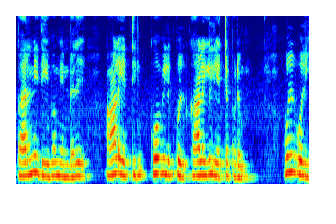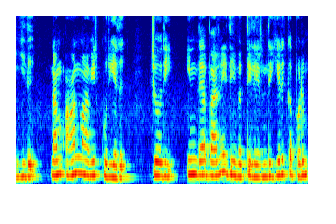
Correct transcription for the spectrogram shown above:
பரணி தீபம் என்பது ஆலயத்தின் கோவிலுக்குள் காலையில் ஏற்றப்படும். உள் ஒளி இது நம் ஆன்மாவிற்குரியது. ஜோதி இந்த பரணி தீபத்திலிருந்து எடுக்கப்படும்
